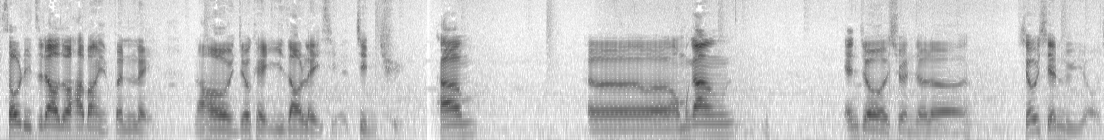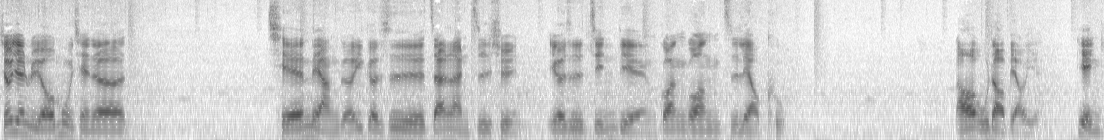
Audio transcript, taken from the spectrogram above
收集资料之后，他帮你分类，然后你就可以依照类型进去。他，呃，我们刚刚 Angel 选择了休闲旅游。休闲旅游目前的前两个，一个是展览资讯，一个是景点观光资料库，然后舞蹈表演、电影、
